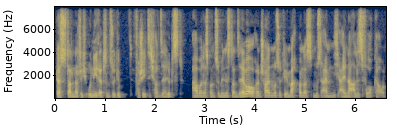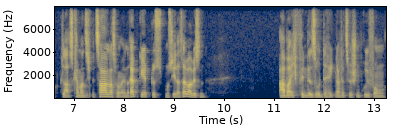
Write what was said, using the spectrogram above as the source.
Dass es dann natürlich Unireps und so gibt, versteht sich von selbst. Aber dass man zumindest dann selber auch entscheiden muss, okay, wie macht man das, muss einem nicht einer alles vorkauen. Klar, das kann man sich bezahlen, dass man in Rep geht, das muss jeder selber wissen. Aber ich finde, so direkt nach der Zwischenprüfung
